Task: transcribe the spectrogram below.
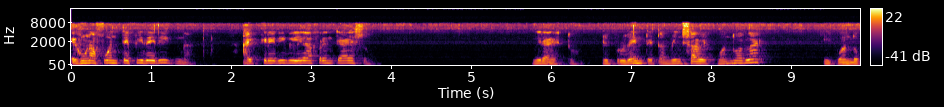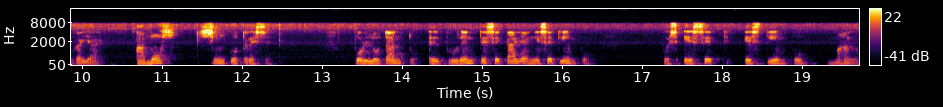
Es una fuente fidedigna. Hay credibilidad frente a eso. Mira esto. El prudente también sabe cuándo hablar y cuándo callar. Amós 5:13. Por lo tanto, el prudente se calla en ese tiempo, pues ese es tiempo malo.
